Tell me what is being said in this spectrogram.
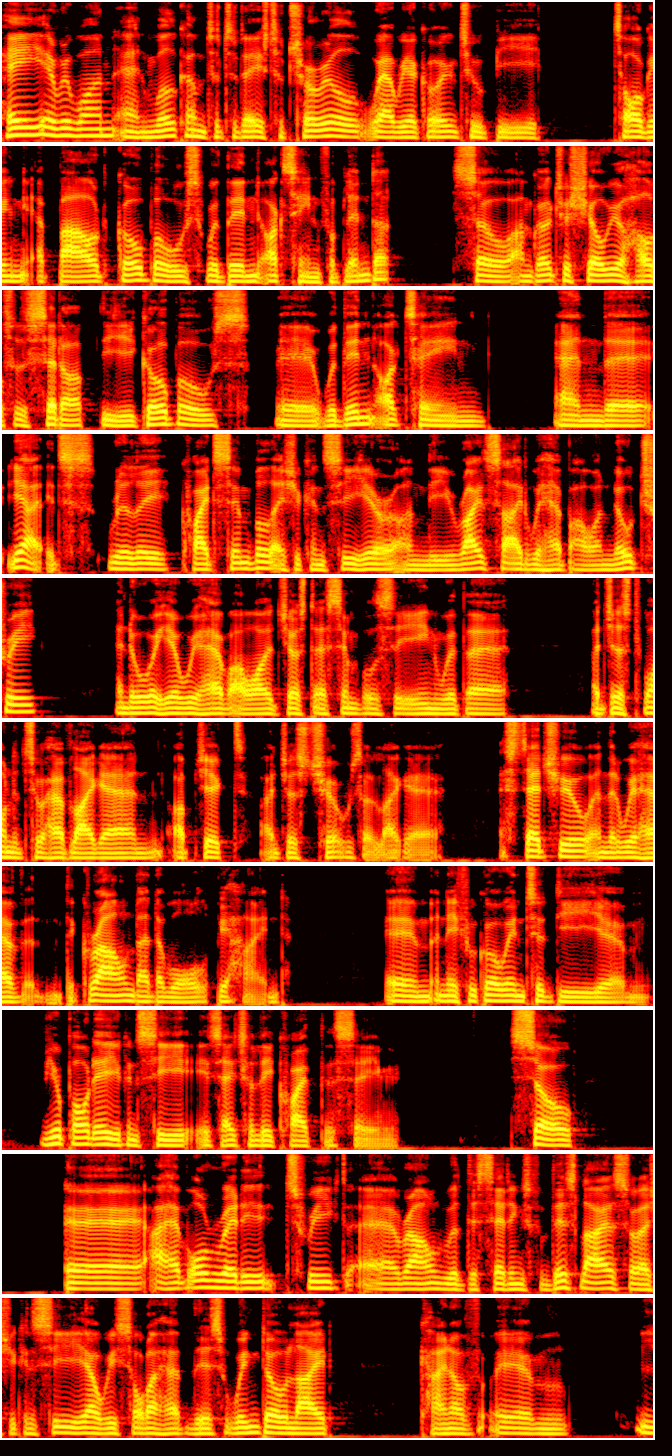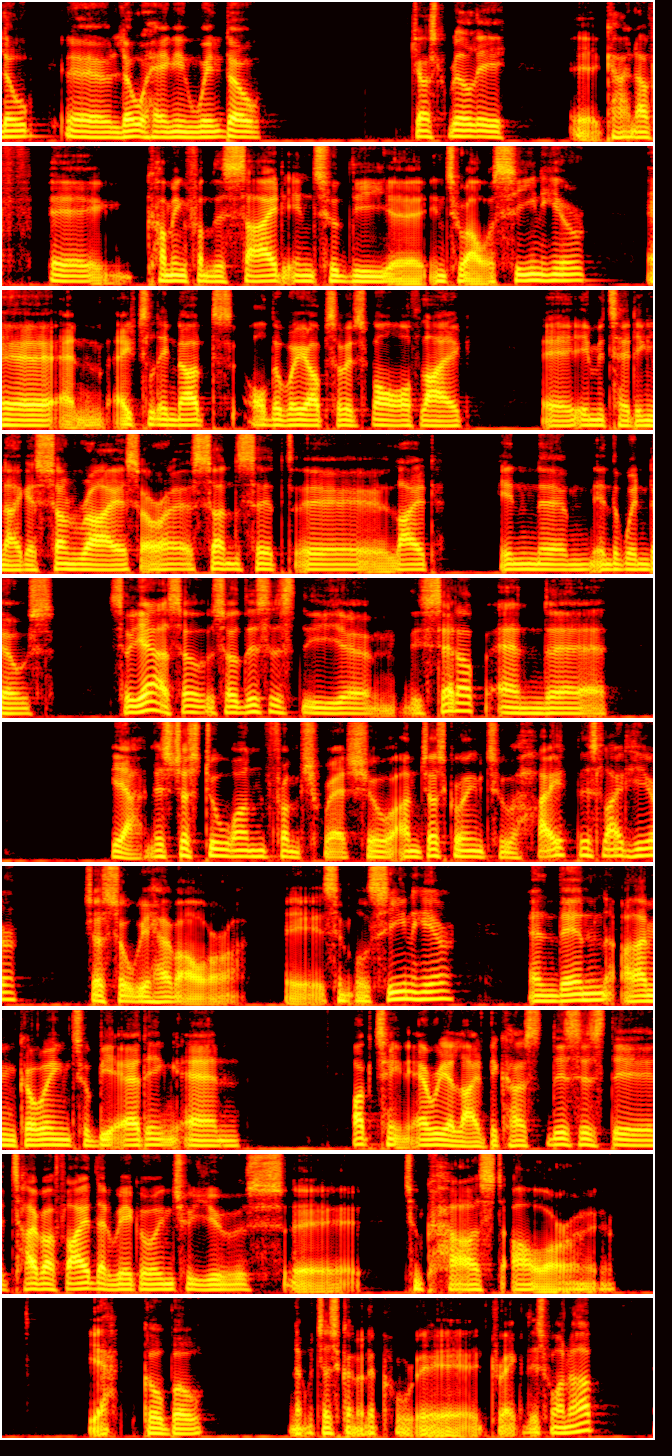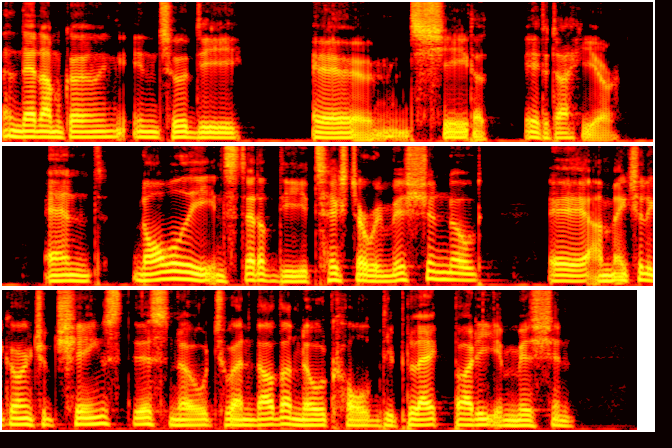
Hey everyone and welcome to today's tutorial where we are going to be talking about gobos within Octane for Blender. So I'm going to show you how to set up the gobos uh, within Octane. And uh, yeah it's really quite simple. As you can see here on the right side we have our node tree. And over here we have our just a simple scene with a I just wanted to have like an object. I just chose a, like a a statue, and then we have the ground and the wall behind. Um, and if we go into the um, viewport here, you can see it's actually quite the same. So uh, I have already tweaked around with the settings for this light. So as you can see here, we sort of have this window light, kind of um, low uh, low hanging window, just really uh, kind of uh, coming from the side into the uh, into our scene here, and actually not all the way up. So it's more of like imitating like a sunrise or a sunset light in um, in the windows. So yeah, so so this is the um, the setup, and uh, yeah, let's just do one from scratch. So I'm just going to hide this light here, just so we have our uh, simple scene here. And then I'm going to be adding an Octane area light because this is the type of light that we're going to use uh, to cast our, uh, yeah, gobo. Now we're just gonna uh, drag this one up and then I'm going into the um, shader editor here. And normally instead of the texture emission node, uh, I'm actually going to change this node to another node called the black body emission.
